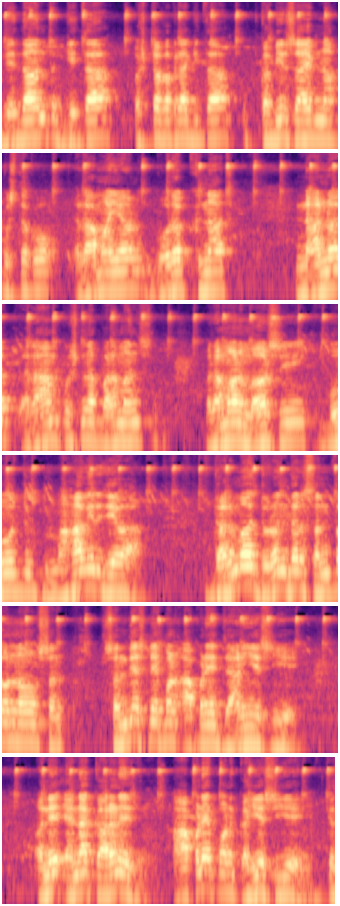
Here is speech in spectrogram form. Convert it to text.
વેદાંત, ગીતા, અષ્ટવક્રા ગીતા, કબીર સાહેબના પુસ્તકો રામાયણ, ગોરખનાથ, નાનક, રામકૃષ્ણ પરમહંસ, રમણ મહર્ષિ, બુદ્ધ, મહાવીર જેવા ધર્મ ધુરંધર સંતોનો સંદેશને પણ આપણે જાણીએ છીએ. અને એના કારણે જ આપણે પણ કહીએ છીએ કે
